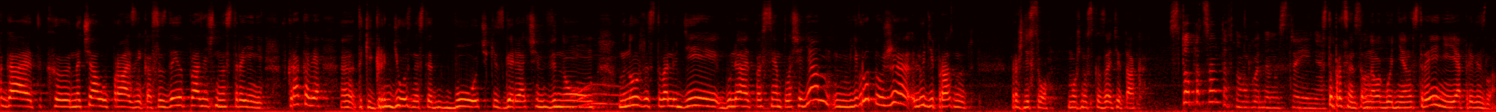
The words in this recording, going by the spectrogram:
располагает к началу праздников, создает праздничное настроение. В Кракове э, такие грандиозные стоят бочки с горячим вином, множество людей гуляет по всем площадям. В Европе уже люди празднуют Рождество, можно сказать и так. Сто процентов новогоднее настроение. Сто процентов новогоднее настроение я привезла.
